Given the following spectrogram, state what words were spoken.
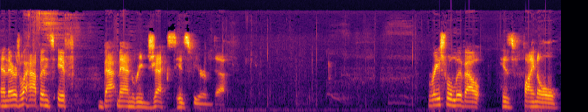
And there's what happens if Batman rejects his fear of death. Ra's will live out his final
